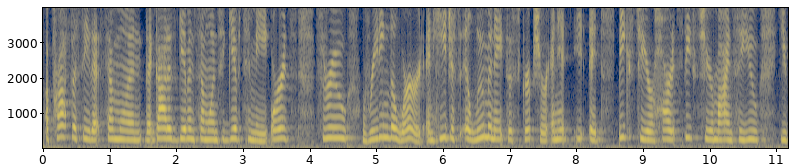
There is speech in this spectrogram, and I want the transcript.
a prophecy that someone, that God has given someone to give to me, or it's through reading the Word, and He just illuminates a scripture and it, it speaks to your heart, it speaks to your mind, so you, you,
